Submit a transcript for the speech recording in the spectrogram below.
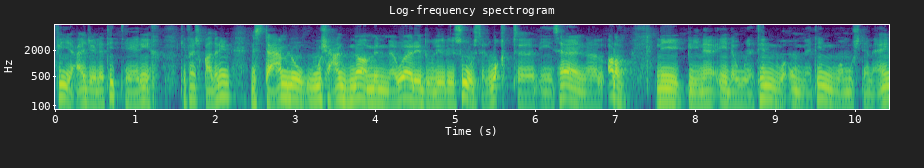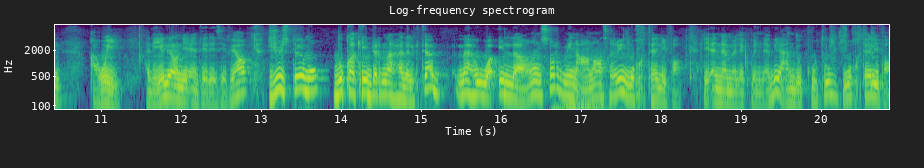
في عجلة التاريخ؟ كيفاش قادرين نستعملوا واش عندنا من موارد و les ressources الوقت الإنسان الأرض لبناء دولة وأمة ومجتمع قوي؟ هذه هي اللي راني intéressé فيها. justement donc كي درنا هذا الكتاب ما هو إلا عنصر من عناصر مختلفة لأن ملك بن نبي عنده كتب مختلفة.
